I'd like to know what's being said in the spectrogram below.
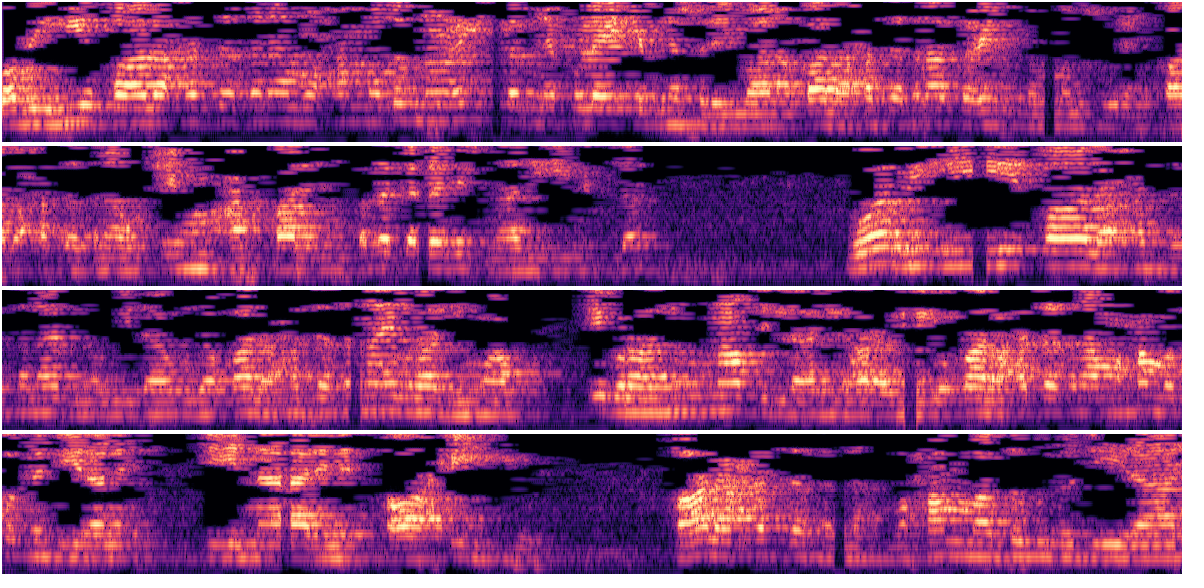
وبه قال حدثنا محمد بن عيسى بن فليح بن سليمان قال حدثنا سعيد بن منصور قال حدثنا هشيم عن خالد فذكر بإسناده مثله. وبه قال حدثنا ابن ابي داود قال حدثنا ابراهيم ابراهيم بن عبد الله الهروي قال حدثنا محمد بن دينار الطاحي. قال حدثنا محمد بن دينار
